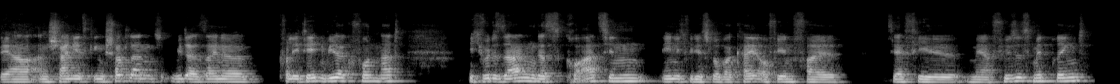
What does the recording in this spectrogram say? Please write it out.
der anscheinend jetzt gegen Schottland wieder seine Qualitäten wiedergefunden hat. Ich würde sagen, dass Kroatien, ähnlich wie die Slowakei, auf jeden Fall sehr viel mehr Physis mitbringt.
